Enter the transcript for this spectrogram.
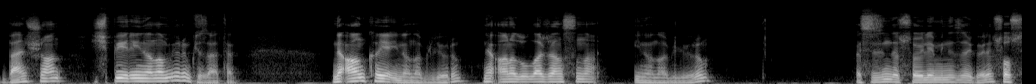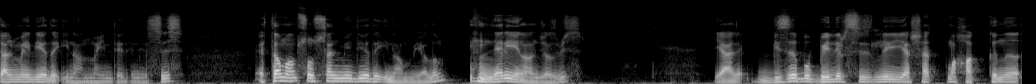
Ben şu an hiçbir yere inanamıyorum ki zaten. Ne Anka'ya inanabiliyorum, ne Anadolu Ajansı'na inanabiliyorum. Ve sizin de söyleminize göre sosyal medyaya da inanmayın dediniz siz. E tamam sosyal medyaya da inanmayalım. Nereye inanacağız biz? Yani bize bu belirsizliği yaşatma hakkını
